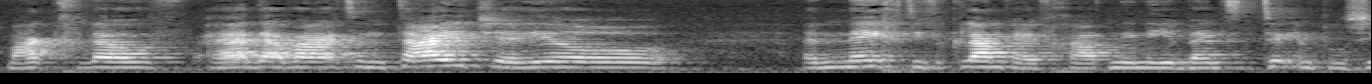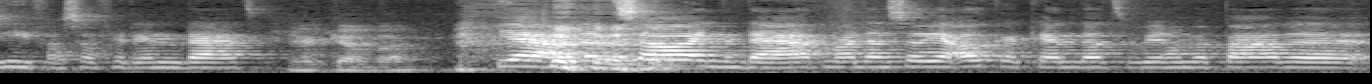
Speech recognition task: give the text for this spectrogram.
Maar ik geloof, hè, daar waar het een tijdje heel een negatieve klank heeft gehad, Nina, je bent te impulsief, alsof je er inderdaad Herkenbaar. Ja, dat zou inderdaad. Maar dan zul je ook herkennen dat er weer een bepaalde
